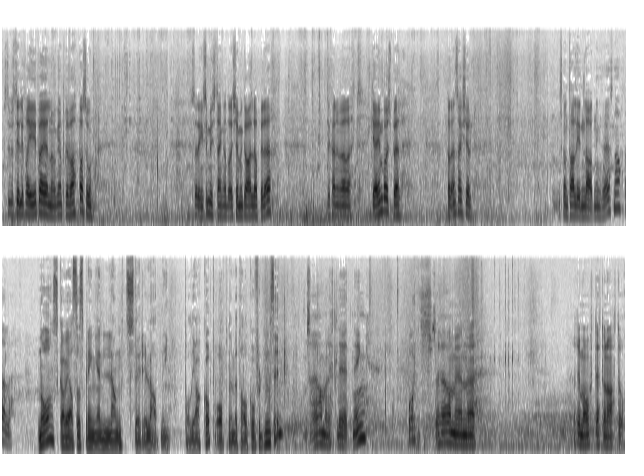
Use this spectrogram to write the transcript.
Hvis du bestiller fra eBay eller noen privatperson, så er det ingen som mistenker at det er kjemikalier oppi der. Det kan jo være et Gameboy-spill, for den saks skyld. Skal vi ta en liten ladning til snart, eller? Nå skal vi altså sprenge en langt større ladning. Pål Jakob åpner metallkofferten sin. Så her har vi litt ledning. Oi! Så her har vi en uh, remote detonator.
